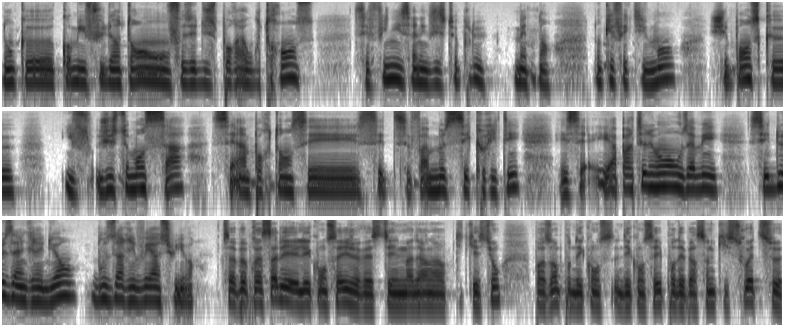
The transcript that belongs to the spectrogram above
Donc, euh, comme il fut d'un temps, on faisait du sport à outrance, c'est fini, ça n'existe plus maintenant. Donc effectivement, je pense que justement ça, c'est important, c'est cette fameuse sécurité. Et, et, à partir du moment où vous avez ces deux ingrédients, vous arrivez à suivre. C'est à peu près ça les, conseils. J'avais, c'était ma dernière petite question. Par exemple, pour des, des conseils pour des personnes qui souhaitent se,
